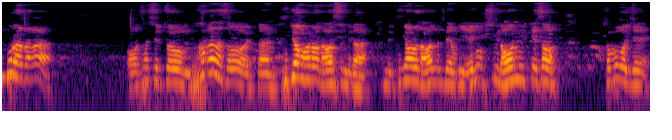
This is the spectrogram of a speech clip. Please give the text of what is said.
공부를 하다가 어, 사실 좀 화가 나서 일단 구경하러 나왔습니다. 근데 구경하러 나왔는데 우리 애국 시민 어머님께서 저보고 이제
